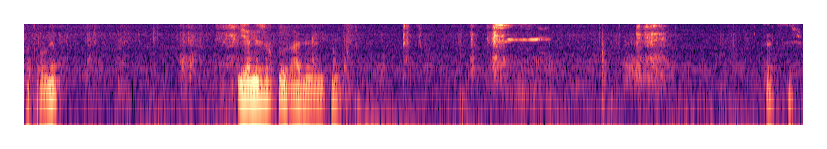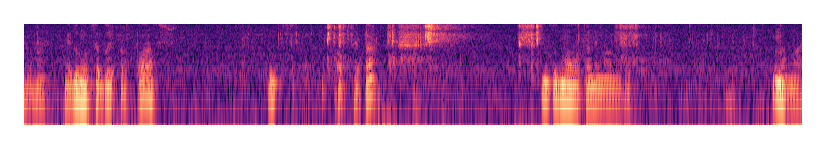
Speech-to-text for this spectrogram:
Патрони. Я не жартую, реально я не знав. Так, це що? Я думаю, це боєприпас. Тут аптека. Ну тут молота нема вже. Ну нормально.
